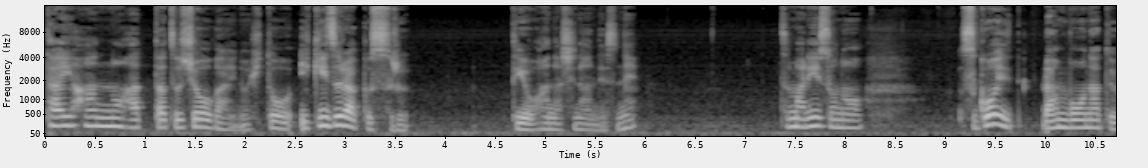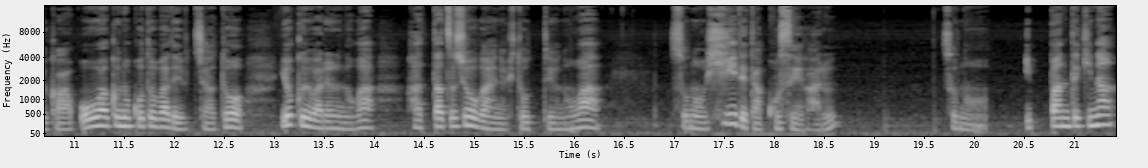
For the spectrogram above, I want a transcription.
大半の発達障害の人を生きづらくするっていうお話なんですね。つまりそのすごい乱暴なというか大枠の言葉で言っちゃうとよく言われるのが発達障害の人っていうのはその秀でた個性があるその一般的な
